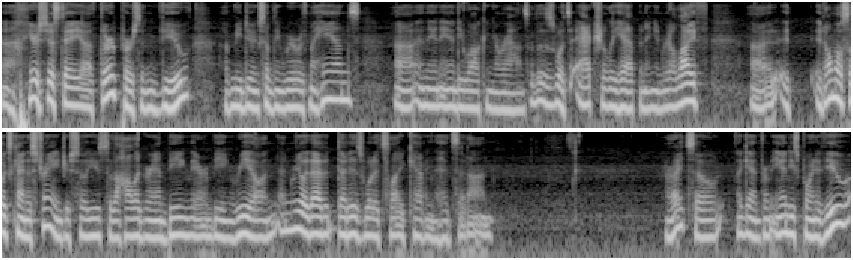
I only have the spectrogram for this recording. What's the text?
uh, here's just a uh, third-person view of me doing something weird with my hands, uh, and then Andy walking around. So this is what's actually happening in real life. Uh, it it almost looks kind of strange. You're so used to the hologram being there and being real, and, and really that that is what it's like having the headset on. All right, so again, from Andy's point of view,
